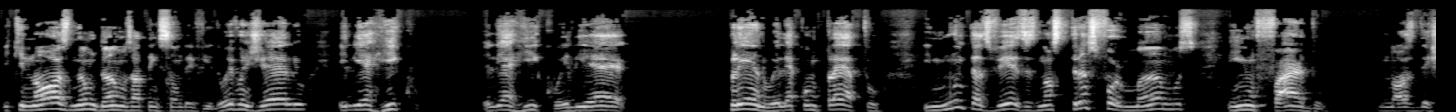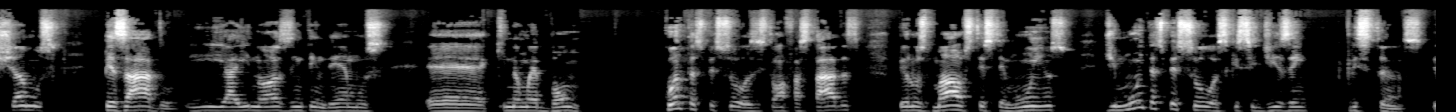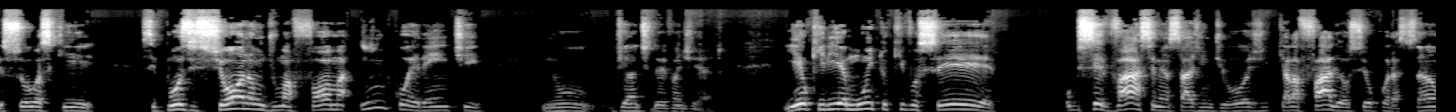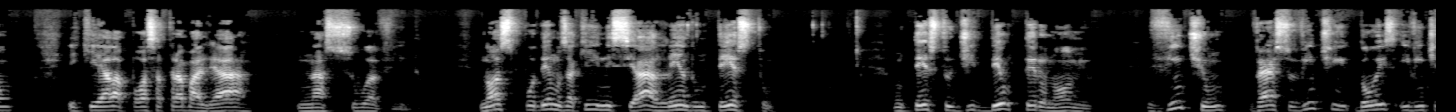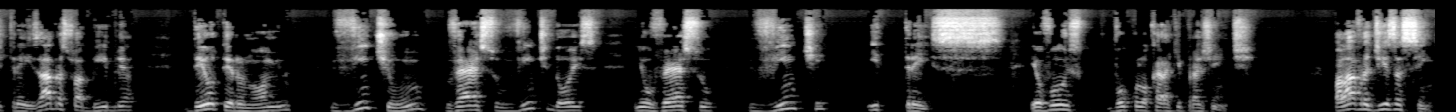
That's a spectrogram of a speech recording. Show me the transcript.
e que nós não damos atenção devida. O evangelho, ele é rico. Ele é rico, ele é pleno, ele é completo e muitas vezes nós transformamos em um fardo. Nós deixamos pesado e aí nós entendemos é, que não é bom. Quantas pessoas estão afastadas pelos maus testemunhos de muitas pessoas que se dizem cristãs, pessoas que se posicionam de uma forma incoerente no diante do evangelho. E eu queria muito que você observasse a mensagem de hoje, que ela fale ao seu coração, e que ela possa trabalhar na sua vida. Nós podemos aqui iniciar lendo um texto, um texto de Deuteronômio 21, verso 22 e 23. Abra sua Bíblia, Deuteronômio 21, verso 22 e o verso 23. Eu vou, vou colocar aqui para gente. A palavra diz assim:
